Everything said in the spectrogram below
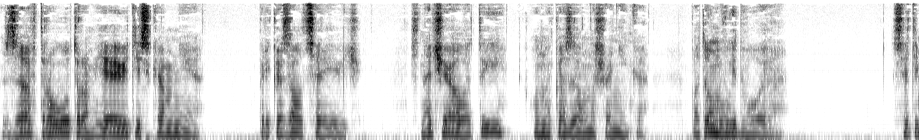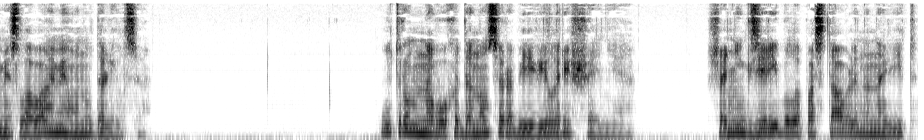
«Завтра утром явитесь ко мне», — приказал царевич. «Сначала ты, он указал на Шаника. «Потом вы двое». С этими словами он удалился. Утром Навуходоносор объявил решение. Шаник Зери было поставлено на вид.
